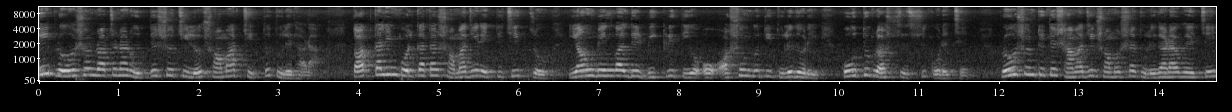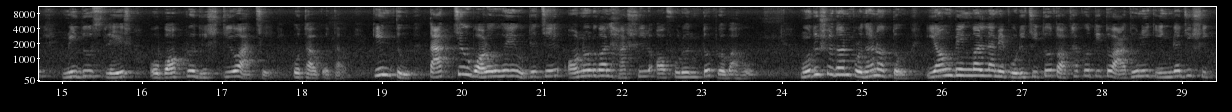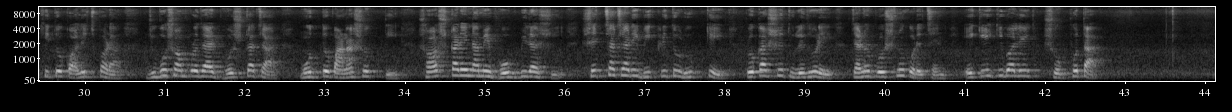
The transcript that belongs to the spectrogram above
এই প্রহসন রচনার উদ্দেশ্য ছিল সমাজ চিত্র তুলে ধরা। তৎকালীন কলকাতার সমাজের একটি চিত্র, ইয়ং বেঙ্গলদের বিকৃতি ও অসঙ্গতি তুলে ধরে কৌতুক রস সৃষ্টি করেছে। প্রহসনটিতে সামাজিক সমস্যা তুলে ধরা হয়েছে, মৃদু শ্লেষ ও বক্র দৃষ্টিও আছে কোথাও কোথাও। কিন্তু তার চেয়েও বড় হয়ে উঠেছে অনর্গল হাসির অফুরন্ত প্রবাহ। মধুসূদন প্রধানত ইয়ং বেঙ্গল নামে পরিচিত, তথাকথিত আধুনিক ইংরেজি শিক্ষিত কলেজ পড়া, যুব সম্প্রদায়ের ভ্রষ্টাচার মদ্যপানাসক্তি সংস্কারের নামে ভোগবিলাসী, স্বেচ্ছাচারী বিকৃত রূপকেই প্রকাশ্যে তুলে ধরে যেন প্রশ্ন করেছেন, একেই কি বলে সভ্যতা?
